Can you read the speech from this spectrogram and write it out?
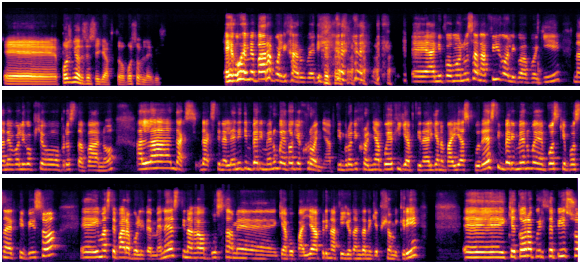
Ε, πώς νιώθεις εσύ γι' αυτό, πώς το βλέπεις; Εγώ είμαι πάρα πολύ χαρούμενη. ε, ανυπομονούσα να φύγω λίγο από εκεί, να ανέβω λίγο πιο προς τα πάνω. Αλλά εντάξει, εντάξει, την Ελένη την περιμένουμε εδώ και χρόνια. Από την πρώτη χρονιά που έφυγε από την ΑΕΛ για να πάει για σπουδές, την περιμένουμε πώς και πώς να έρθει πίσω. Ε, είμαστε πάρα πολύ δεμένες. Την αγαπούσαμε και από παλιά, πριν να φύγει όταν ήταν και πιο μικρή. Ε, και τώρα που ήρθε πίσω,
